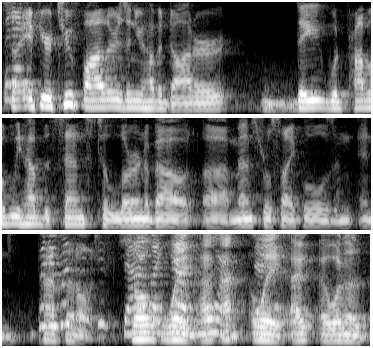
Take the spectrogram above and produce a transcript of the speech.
But so I- if you're two fathers and you have a daughter, they would probably have the sense to learn about uh, menstrual cycles and, and But pass it that wasn't on. just that, so like wait, that I, warmth. I, that- wait, I, I want to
